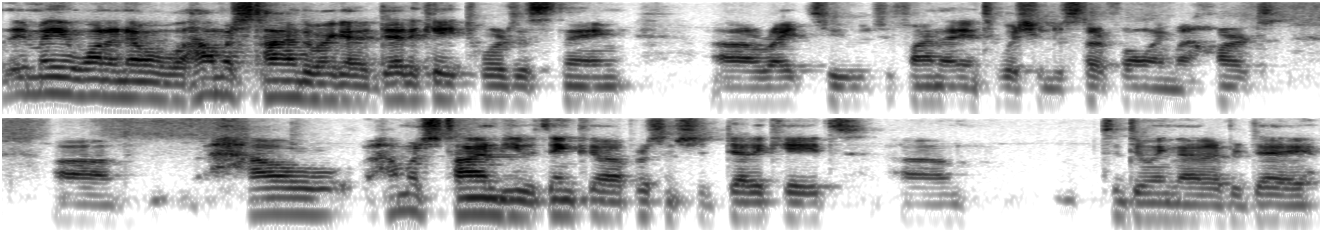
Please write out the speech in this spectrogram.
they may want to know well how much time do I got to dedicate towards this thing, uh, right? To to find that intuition to start following my heart. Uh, how how much time do you think a person should dedicate um, to doing that every day?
